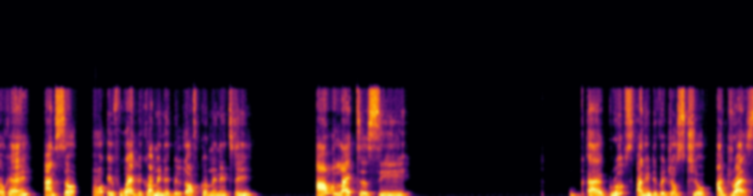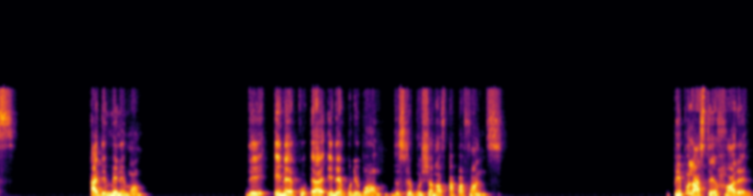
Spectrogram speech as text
okay? And so if we're becoming a beloved community, I would like to see uh, groups and individuals to address, at the minimum, the inequ uh, inequitable distribution of APA funds. People are still hurting.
